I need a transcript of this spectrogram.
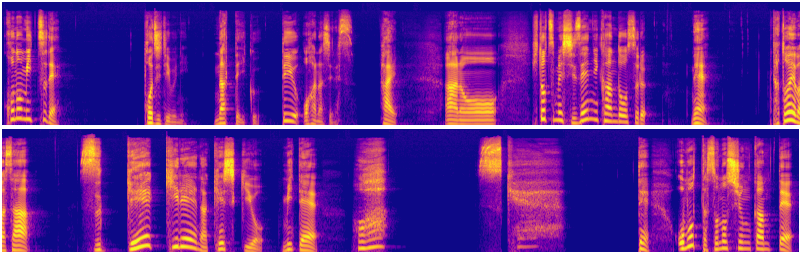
この3つでポジティブになっていくっていうお話です。はい。あのー、1つ目自然に感動する。ね。例えばさすっげえ綺麗な景色を見てわあすげえって思ったその瞬間って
